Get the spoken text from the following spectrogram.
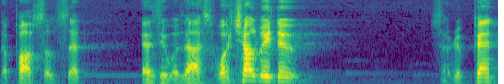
the apostle said, as he was asked, What shall we do? So repent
